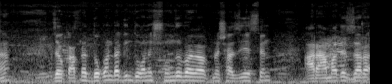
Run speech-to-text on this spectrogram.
না? যাক, আপনার দোকানটা কিন্তু অনেক সুন্দরভাবে আপনি সাজিয়েছেন। আর আমাদের যারা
